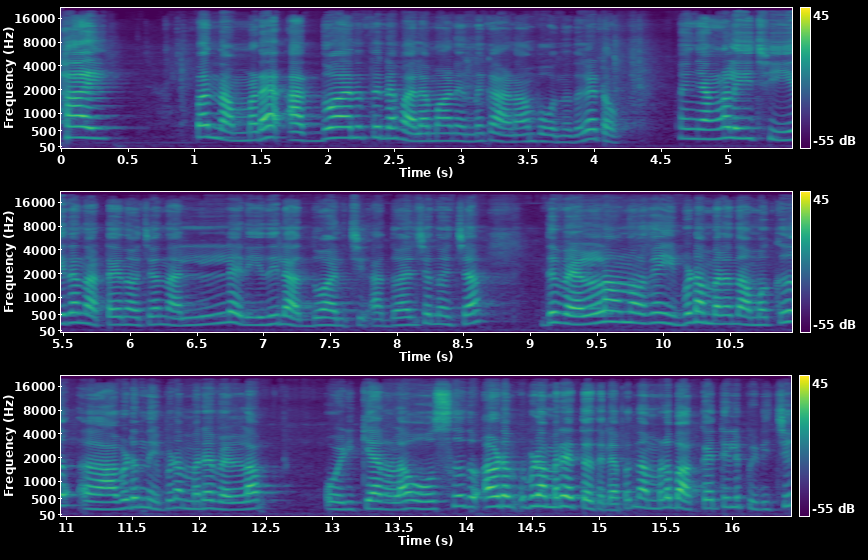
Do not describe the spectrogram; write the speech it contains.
ഹായ്. അപ്പം നമ്മുടെ അധ്വാനത്തിന്റെ ഫലമാണ് ഇന്ന് കാണാൻ പോകുന്നത് കേട്ടോ. അപ്പം ഞങ്ങൾ ഈ ചീര നട്ടേന്ന് വെച്ചാൽ നല്ല രീതിയിൽ അധ്വാനിച്ച്. അധ്വാനിച്ചെന്ന് വെച്ചാൽ ഇത് വെള്ളം എന്ന് പറഞ്ഞാൽ ഇവിടം വരെ നമുക്ക് അവിടെ നിന്ന് ഇവിടം വരെ വെള്ളം ഒഴിക്കാനുള്ള ഓസ് അവിടെ ഇവിടം വരെ എത്തത്തില്ല. അപ്പം നമ്മൾ ബക്കറ്റിൽ പിടിച്ച്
